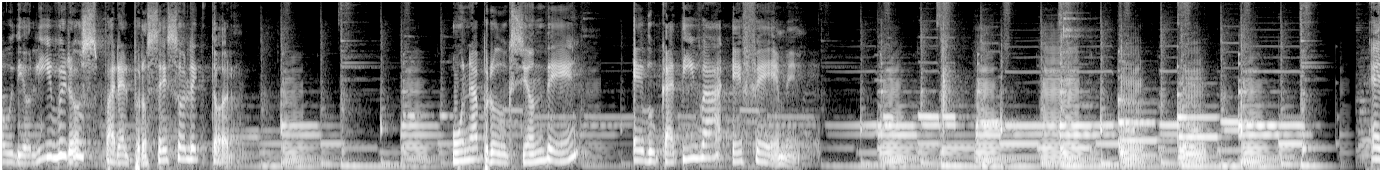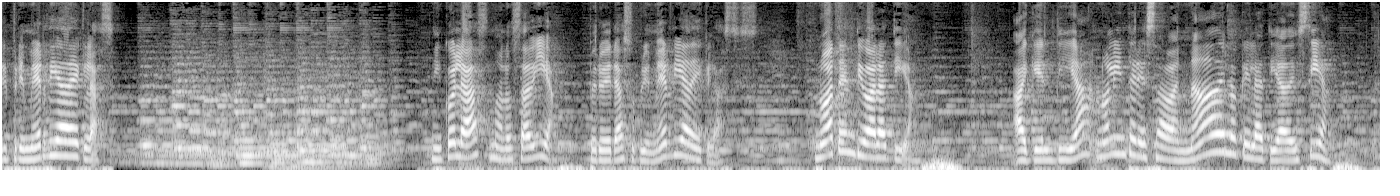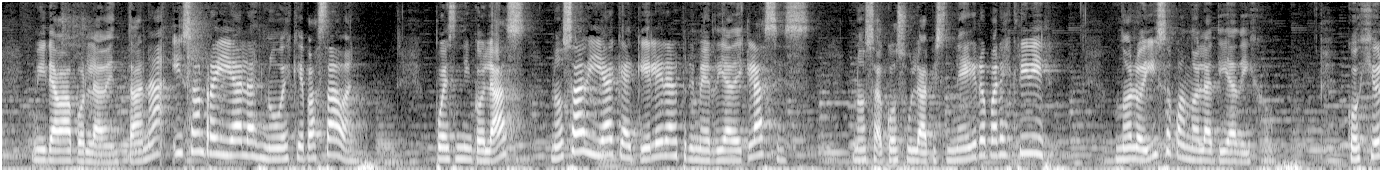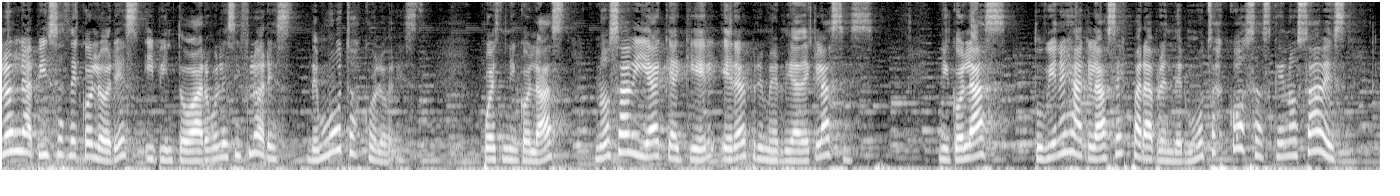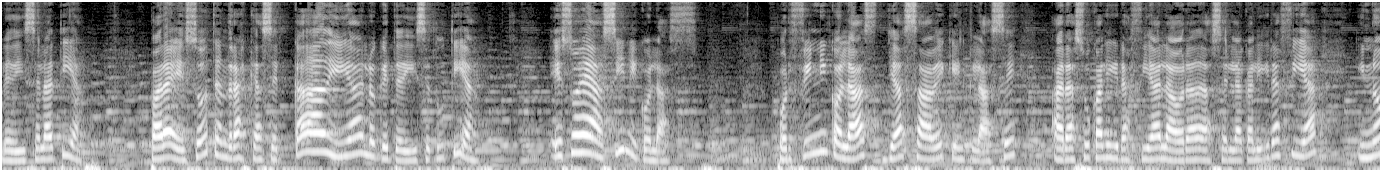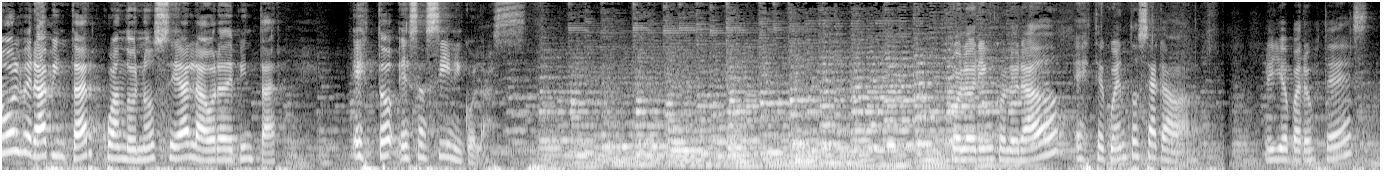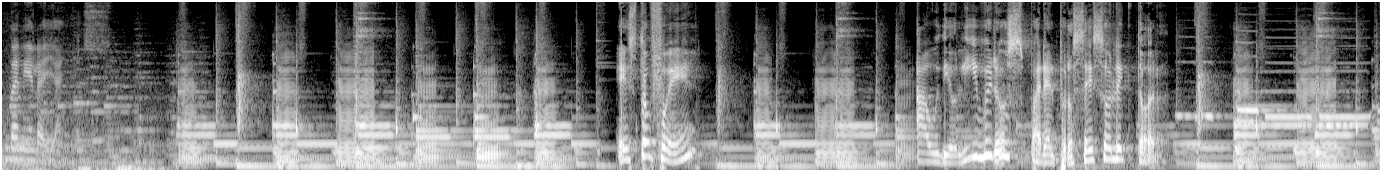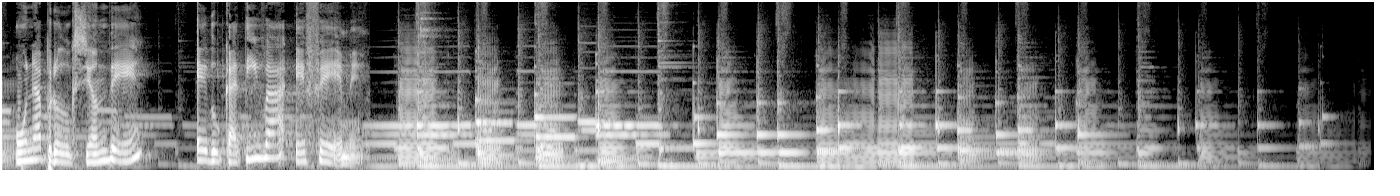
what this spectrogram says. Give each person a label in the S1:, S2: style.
S1: Audiolibros para el proceso lector. Una producción de Educativa FM.
S2: El primer día de clase. Nicolás no lo sabía, pero era su primer día de clases. No atendió a la tía. Aquel día no le interesaba nada de lo que la tía decía. Miraba por la ventana y sonreía a las nubes que pasaban. Pues Nicolás no sabía que aquel era el primer día de clases. No sacó su lápiz negro para escribir. No lo hizo cuando la tía dijo. Cogió los lápices de colores y pintó árboles y flores, de muchos colores. Pues Nicolás no sabía que aquel era el primer día de clases. Nicolás, tú vienes a clases para aprender muchas cosas que no sabes, le dice la tía. Para eso tendrás que hacer cada día lo que te dice tu tía. Eso es así, Nicolás. Por fin Nicolás ya sabe que en clase hará su caligrafía a la hora de hacer la caligrafía y no volverá a pintar cuando no sea la hora de pintar. Esto es así, Nicolás. Colorín colorado, este cuento se ha acabado. Leyó para ustedes Daniela Yaños.
S1: Esto fue Audiolibros para el proceso lector. Una producción de Educativa FM.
